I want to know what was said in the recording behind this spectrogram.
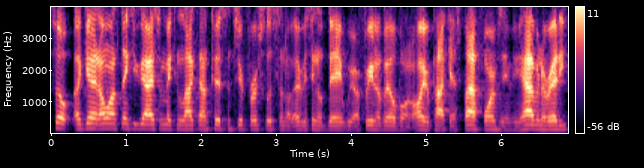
So again, I want to thank you guys for making Lockdown On Pistons your first listen of every single day. We are free and available on all your podcast platforms. And if you haven't already,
